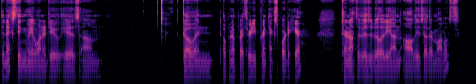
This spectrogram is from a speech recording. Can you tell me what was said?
the next thing we want to do is um, go and open up our 3D print exporter here. Turn off the visibility on all these other models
